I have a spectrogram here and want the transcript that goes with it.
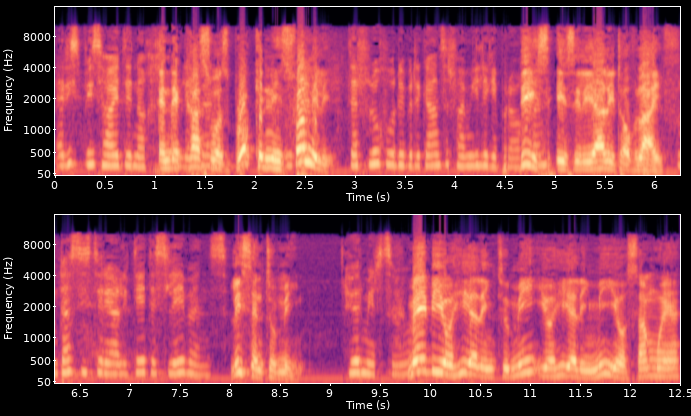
Er ist bis heute noch and the curse was broken in his family. Der Fluch wurde über die ganze Familie gebrochen. This is the reality of life. Und das ist die Realität des Lebens. Listen to me. Hör mir zu. Maybe you're healing to me, you're healing me or somewhere,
